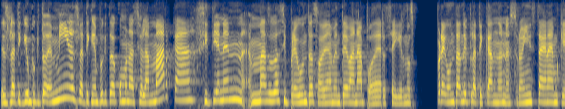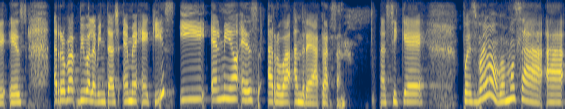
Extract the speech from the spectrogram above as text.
les platiqué un poquito de mí, les platiqué un poquito de cómo nació la marca. Si tienen más dudas y preguntas, obviamente van a poder seguirnos preguntando y platicando en nuestro Instagram que es arroba viva la vintage MX y el mío es arroba Andrea Garzán. Así que, pues bueno, vamos a,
